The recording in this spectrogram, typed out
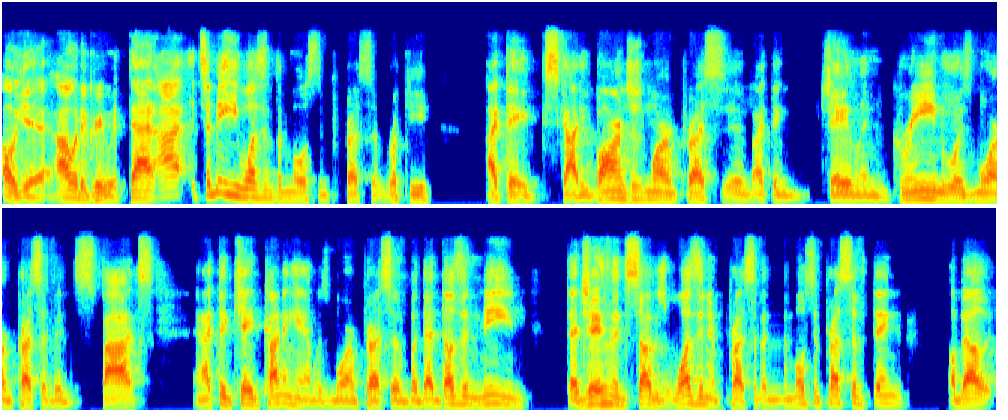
oh yeah, I would agree with that. I to me, he wasn't the most impressive rookie. I think Scottie Barnes was more impressive. I think Jalen Green was more impressive in spots, and I think Cade Cunningham was more impressive. But that doesn't mean that Jalen Suggs wasn't impressive. And the most impressive thing about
